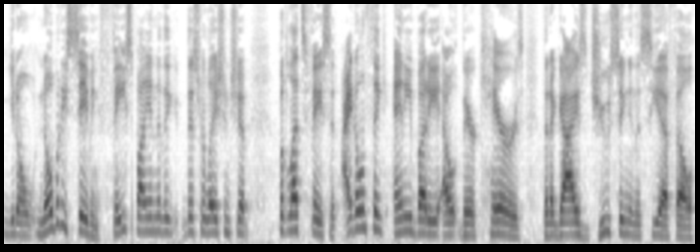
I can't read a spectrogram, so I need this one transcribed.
you know, nobody's saving face by into the, this relationship. But let's face it, I don't think anybody out there cares that a guy's juicing in the CFL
